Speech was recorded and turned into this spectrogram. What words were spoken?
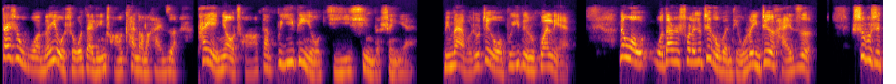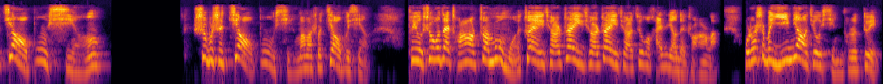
但是我们有时候在临床看到了孩子他也尿床，但不一定有急性的肾炎，明白不？就这个我不一定是关联。那我我当时说了一个这个问题，我说你这个孩子。是不是叫不醒？是不是叫不醒？妈妈说叫不醒，他有时候在床上转磨磨，转一圈，转一圈，转一圈，最后还是尿在床上了。我说是不是一尿就醒？他说对，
